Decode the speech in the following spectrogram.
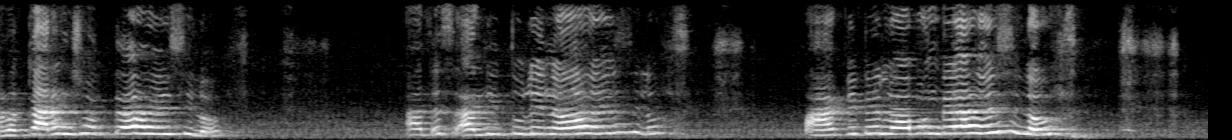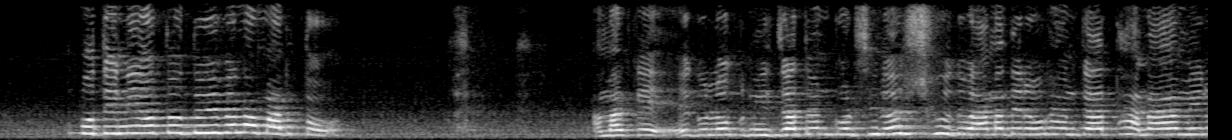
আমার কারেন্ট শক দেওয়া হয়েছিল। হাতে চাঁদি তুলে নেওয়া হয়েছিল। পা কেটে লবণ দেওয়া হয়েছিল। প্রতিনিয়ত দুই বেলা মারতো। আমাকে এগুলো নির্যাতন করছিল শুধু আমাদের ওখানকার থানা আমির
